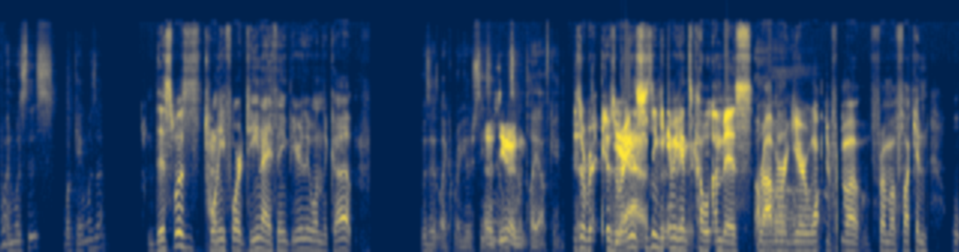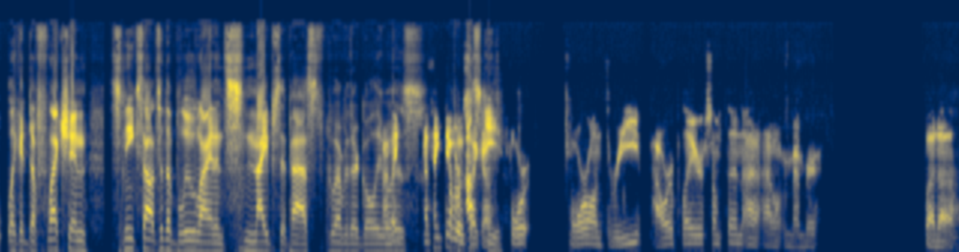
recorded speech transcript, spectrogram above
when was this? What game was that? This was 2014, I think, the year they won the cup. Was it like regular season or was was it a playoff game? It was a it was a Yeah, regular season was game against regular season. Columbus. Robyn Oh. Regehr won it from a from a fucking like a deflection, sneaks out to the blue line and snipes it past whoever their goalie I think- was. I think it was like a four four on three power play or something. I, I don't remember. But uh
